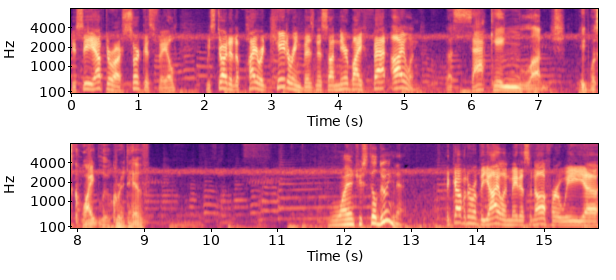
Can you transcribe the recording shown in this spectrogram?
You see, after our circus failed, we started a pirate catering business on nearby Phatt Island. The sacking lunch. It was quite lucrative. Why aren't you still doing that? The governor of the island made us an offer we, uh,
